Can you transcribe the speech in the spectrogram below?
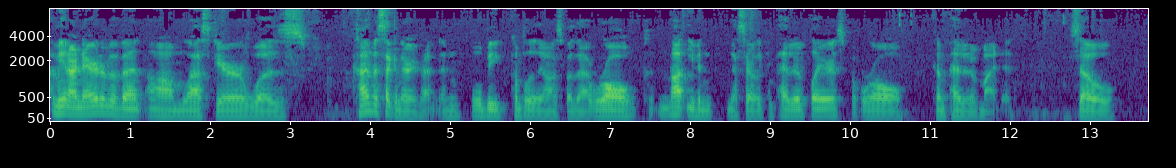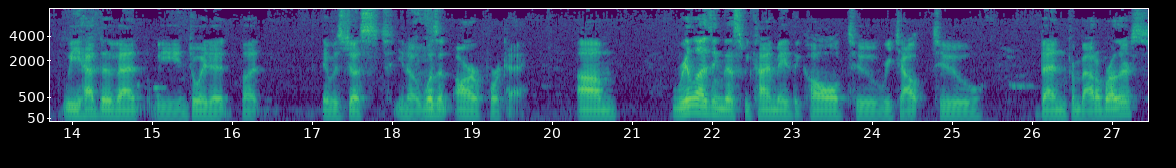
I mean, our narrative event um, last year was kind of a secondary event, and we'll be completely honest about that. We're all not even necessarily competitive players, but we're all competitive minded. So we had the event, we enjoyed it, but it was just, you know, it wasn't our forte. Um, realizing this, we kind of made the call to reach out to Ben from Battle Brothers.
